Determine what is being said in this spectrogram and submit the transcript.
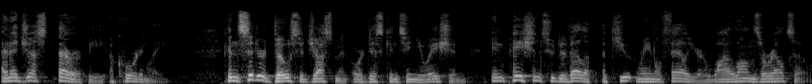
and adjust therapy accordingly. Consider dose adjustment or discontinuation in patients who develop acute renal failure while on Xarelto.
